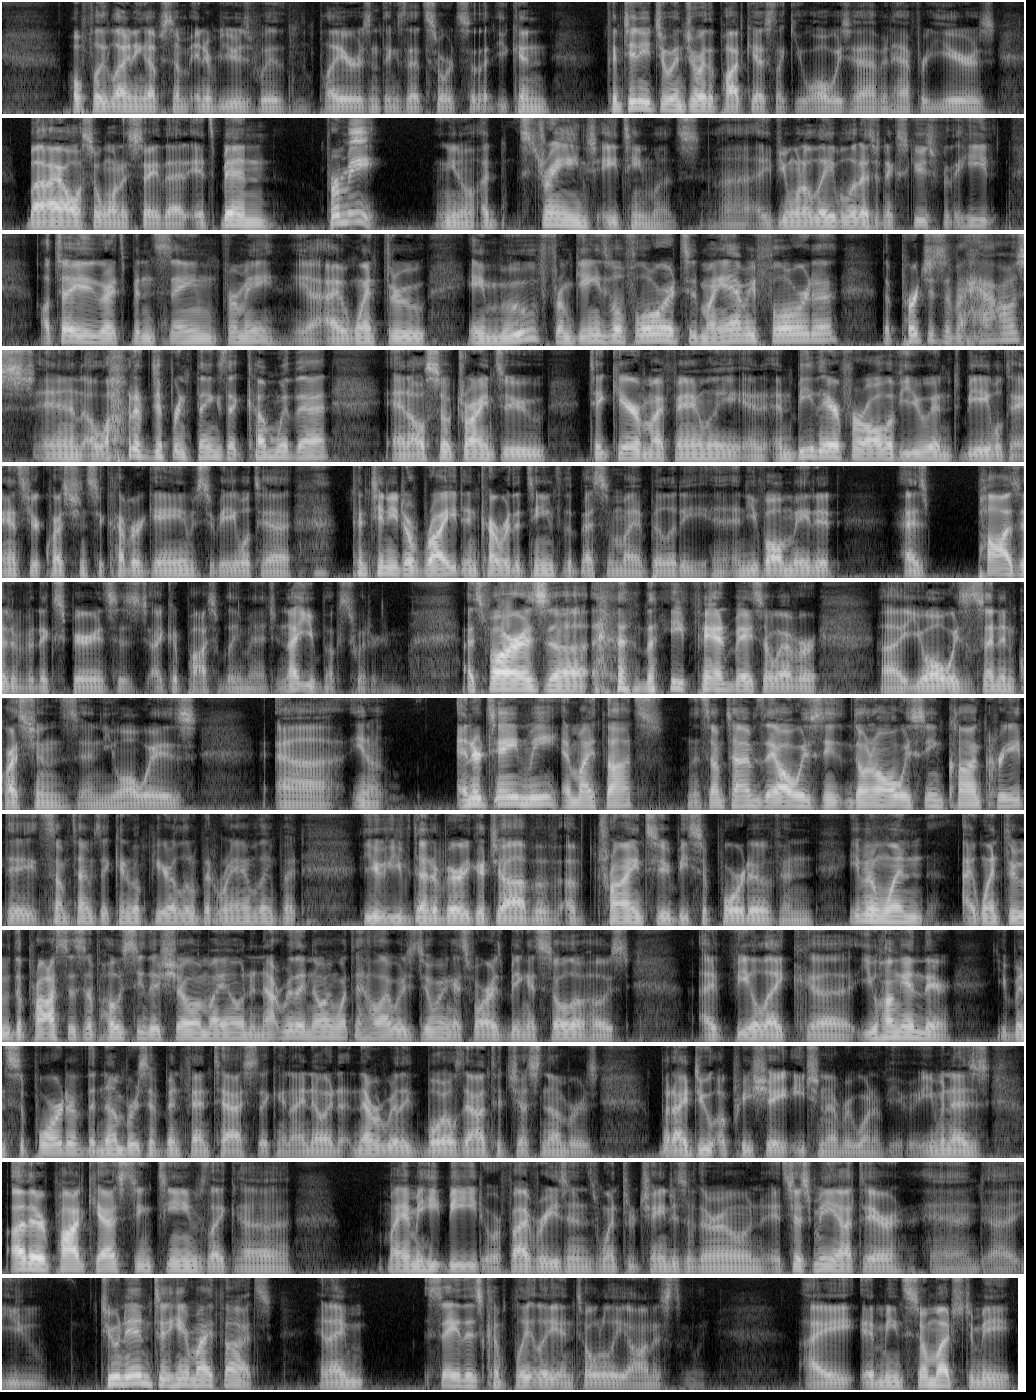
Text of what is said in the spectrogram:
hopefully lining up some interviews with players and things of that sort so that you can continue to enjoy the podcast like you always have and have for years. But I also want to say that it's been, for me, you know, a strange 18 months. Uh, if you want to label it as an excuse for the heat, I'll tell you it's been the same for me. Yeah, I went through a move from Gainesville, Florida to Miami, Florida, the purchase of a house, and a lot of different things that come with that, and also trying to take care of my family and, and be there for all of you and to be able to answer your questions, to cover games, to be able to continue to write and cover the team to the best of my ability. And you've all made it as positive an experience as I could possibly imagine. Not you, Bucks Twitter. As far as uh, the Heat fan base, however, Uh, you always send in questions, and you always, uh, you know, entertain me and my thoughts. And sometimes they always seem, don't always seem concrete. They sometimes they can appear a little bit rambling, but you you've done a very good job of of trying to be supportive. And even when I went through the process of hosting the show on my own and not really knowing what the hell I was doing as far as being a solo host, I feel like uh, you hung in there. You've been supportive. The numbers have been fantastic, and I know it never really boils down to just numbers, but I do appreciate each and every one of you. Even as other podcasting teams like uh, Miami Heat Beat or Five Reasons went through changes of their own, it's just me out there, and uh, you tune in to hear my thoughts. And I say this completely and totally honestly. I it means so much to me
